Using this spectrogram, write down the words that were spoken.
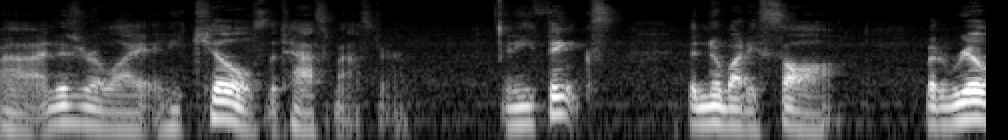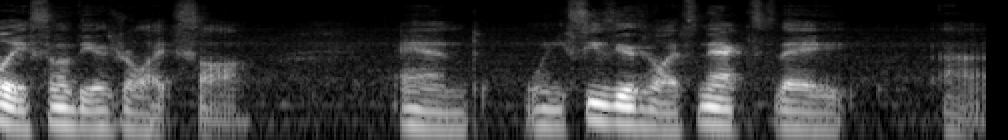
uh, an Israelite and he kills the taskmaster, and he thinks that nobody saw, but really some of the Israelites saw, and when he sees the Israelites next, they uh,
